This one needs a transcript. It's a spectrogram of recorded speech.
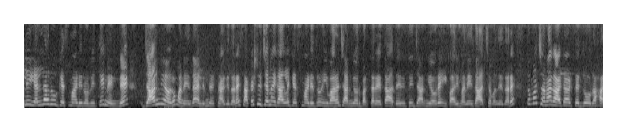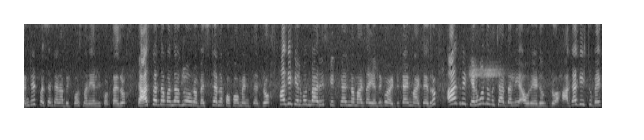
ಮನೆಯಲ್ಲಿ ಎಲ್ಲರೂ ಗೆಸ್ ಮಾಡಿರೋ ರೀತಿ ನಿನ್ನೆ ಜಾನ್ವಿ ಅವರು ಮನೆಯಿಂದ ಎಲಿಮಿನೇಟ್ ಆಗಿದ್ದಾರೆ. ಸಾಕಷ್ಟು ಜನ ಈಗಾಗಲೇ ಗೆಸ್ ಮಾಡಿದ್ರು, ಈ ವಾರ ಜಾನ್ವಿ ಅವರು ಬರ್ತಾರೆ ಅಂತ. ಅದೇ ರೀತಿ ಜಾನ್ವಿ ಅವರೇ ಈ ಬಾರಿ ಮನೆಯಿಂದ ಆಚೆ ಬಂದಿದ್ದಾರೆ. ತುಂಬಾ ಚೆನ್ನಾಗಿ ಆಟ ಆಡ್ತಿದ್ರು. ಅವರು ಹಂಡ್ರೆಡ್ ಪರ್ಸೆಂಟ್ ಅನ್ನ ಬಿಗ್ ಬಾಸ್ ಮನೆಯಲ್ಲಿ ಕೊಡ್ತಾ ಇದ್ರು. ಟಾಸ್ಕ್ ಅಂತ ಬಂದಾಗ್ಲೂ ಅವರ ಬೆಸ್ಟ್ ಅನ್ನ ಪರ್ಫಾರ್ಮೆನ್ಸ್ ಇದ್ರು ಹಾಗೆ ಕೆಲವೊಂದು ಬಾರಿ ಸ್ಕಿಟ್ಗಳನ್ನ ಮಾಡ್ತಾ ಎಲ್ರಿಗೂ ಎಂಟರ್ಟೈನ್ ಮಾಡ್ತಾ ಇದ್ರು. ಆದ್ರೆ ಕೆಲವೊಂದು ವಿಚಾರದಲ್ಲಿ ಅವ್ರು ಎಡಿದ್ರು ಹಾಗಾಗಿ ಇಷ್ಟು ಬೇಗ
